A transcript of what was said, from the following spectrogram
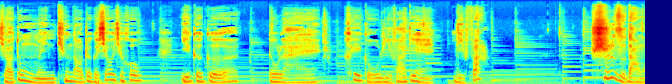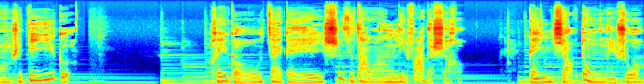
小动物们听到这个消息后，一个个都来黑狗理发店理发。狮子大王是第一个。黑狗在给狮子大王理发的时候，跟小动物们说：“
